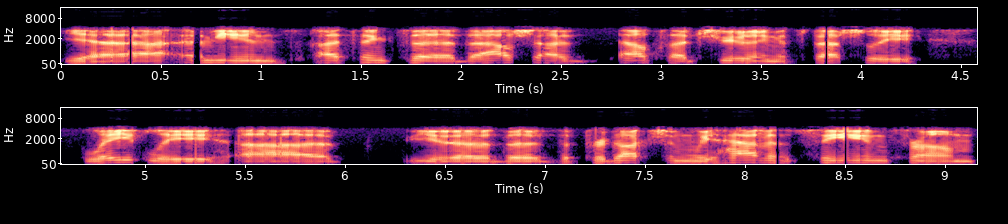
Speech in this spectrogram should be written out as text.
Yeah, I mean, I think the the outside outside shooting, especially lately, uh, you know, the the production we haven't seen from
